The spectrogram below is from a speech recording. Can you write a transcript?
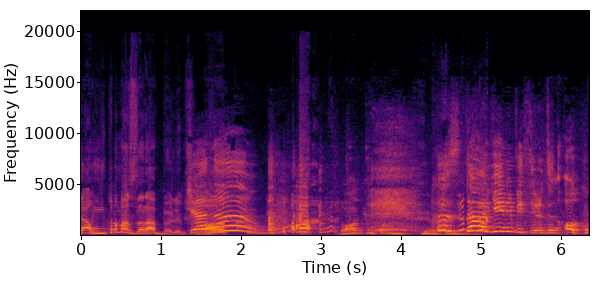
Ya unutamazlar abi böyle bir şey. Canım. Kız daha yeni bitirdin okul.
